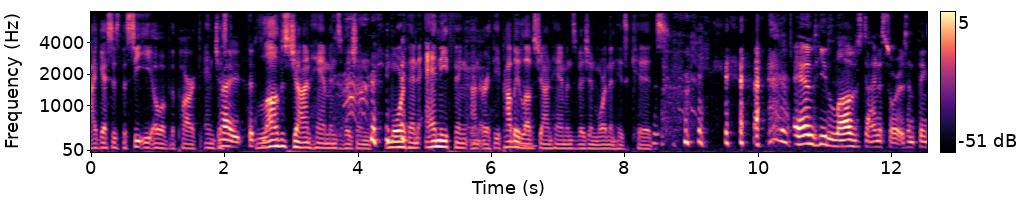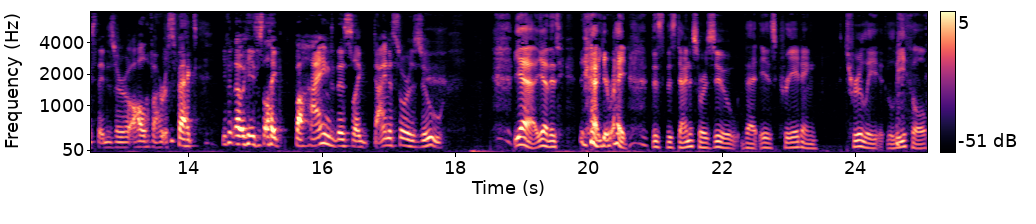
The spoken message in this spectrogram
I guess is the CEO of the park and just Right, loves John Hammond's vision more than anything on earth. He probably loves John Hammond's vision more than his kids. and he loves dinosaurs and thinks they deserve all of our respect, even though he's like behind this like dinosaur zoo. Yeah, yeah, this yeah, you're right. This this dinosaur zoo that is creating truly lethal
